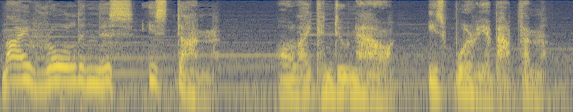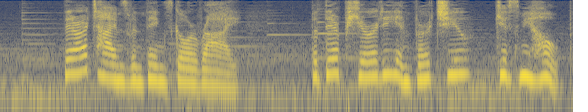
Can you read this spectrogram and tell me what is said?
My role in this is done. All I can do now is worry about them. There are times when things go awry, but their purity and virtue gives me hope.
